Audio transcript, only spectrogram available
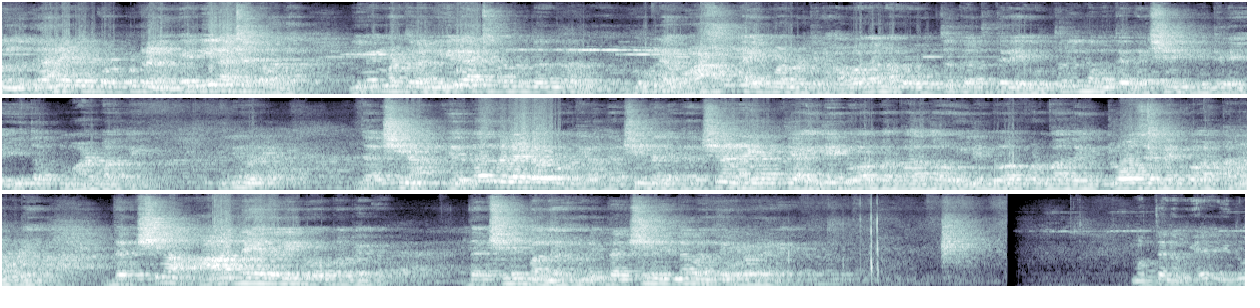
ಒಂದು ಗ್ರಾನೈಟ್ ಕೊಟ್ಬಿಟ್ರೆ ನಮಗೆ ನೀರು ಬರಲ್ಲ. ನೀವೇನು ಮಾಡ್ತೀರಾ? ನೀರೇ ಬಂದ್ರೆ ರೂಮ್ನೆ ವಾಶ್ರೂಮ್ನ ಹೈಟ್ ಮಾಡ್ಬಿಡ್ತೀರಾ? ಅವಾಗ ನಾವು ಉತ್ತರಕ್ಕೆ ಹತ್ತೀರಿ ಉತ್ತರದಿಂದ ಮತ್ತೆ ದಕ್ಷಿಣಕ್ಕೆ ಇಳಿತೀರಿ ಈ ತಪ್ಪು ಮಾಡಬಾರ್ದು ಇಲ್ಲಿ ನೋಡಿ, ದಕ್ಷಿಣ. ಎಲ್ಲದರಲ್ಲೇ ಡೋರ್ ಕೊಡ್ತೀರಾ? ದಕ್ಷಿಣದಲ್ಲಿ. ದಕ್ಷಿಣ ನೈಋತ್ಯ, ಇಲ್ಲಿ ಡೋರ್ ಬರಬಾರ್ದು, ಇಲ್ಲಿ ಡೋರ್ ಕೊಡಬಾರ್ದು, ಇಲ್ಲಿ ಕ್ಲೋಸ್ ಇರಬೇಕು ಅರ್ಥ ಮಾಡ್ಬಿಡಿ ದಕ್ಷಿಣ ಆಗ್ನೇಯದಲ್ಲಿ ಡೋರ್ ಬರಬೇಕು. ದಕ್ಷಿಣಕ್ಕೆ ಬಂದಾಗ ನೋಡಿ, ದಕ್ಷಿಣದಿಂದ ಬಂದ್ರಿ ಮತ್ತೆ ನಮಗೆ ಇದು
